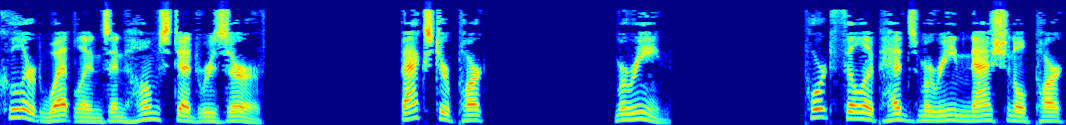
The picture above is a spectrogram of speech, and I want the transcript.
Coolart Wetlands and Homestead Reserve Baxter Park Marine Port Phillip Heads Marine National Park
